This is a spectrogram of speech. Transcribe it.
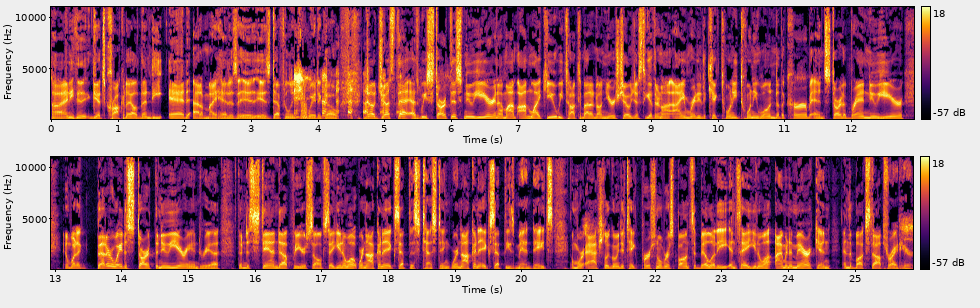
Uh, anything that gets Crocodile Dundee Ed out of my head is, is, is definitely the way to go. no, just that as we start this new year, and I'm, I'm, I'm like you, we talked about it on your show just together, and I am ready to kick 2021 to the curb and start a brand new year. And what a better way to start the new year, Andrea, than to stand up for yourself. Say, you know what, we're not going to accept this testing. We're not going to accept these mandates. And we're actually going to take personal responsibility and say, you know what, I'm an American, and the buck stops right here.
